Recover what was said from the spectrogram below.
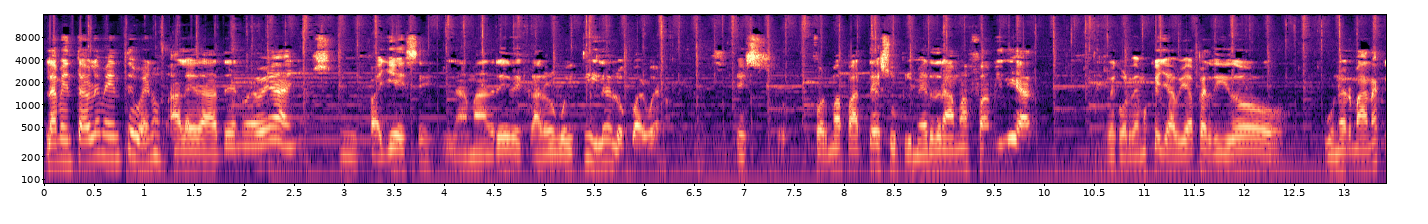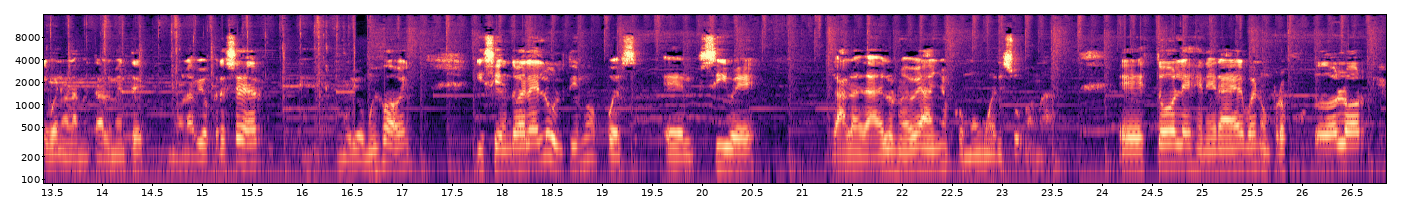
Lamentablemente, bueno, a la edad de 9 años fallece la madre de Carol Wojtyla, lo cual, bueno, forma parte de su primer drama familiar. Recordemos que ya había perdido una hermana que, bueno, lamentablemente no la vio crecer, murió muy joven, y siendo él el último, pues él sí ve a la edad de los nueve años cómo muere su mamá. Esto le genera a él, bueno, un profundo dolor que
